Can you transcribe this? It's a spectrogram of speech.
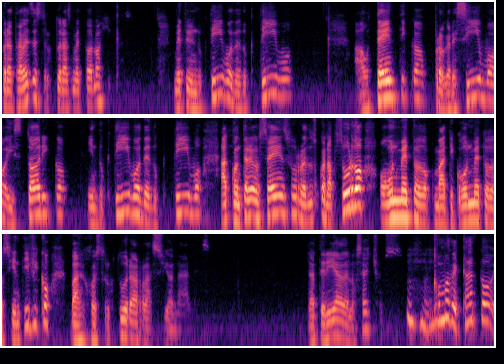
pero a través de estructuras metodológicas. Método inductivo, deductivo, auténtico, progresivo, histórico, inductivo, deductivo, a contrario sensu, reduzco al absurdo o un método dogmático, un método científico bajo estructuras racionales. La teoría de los hechos. ¿Cómo decanto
